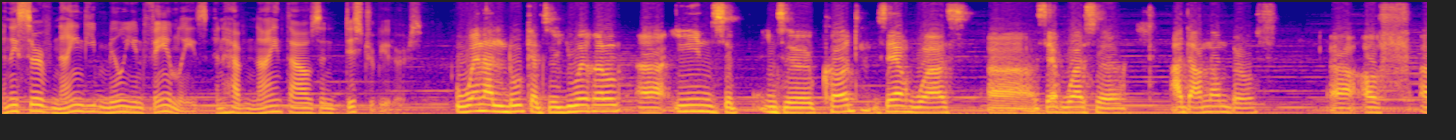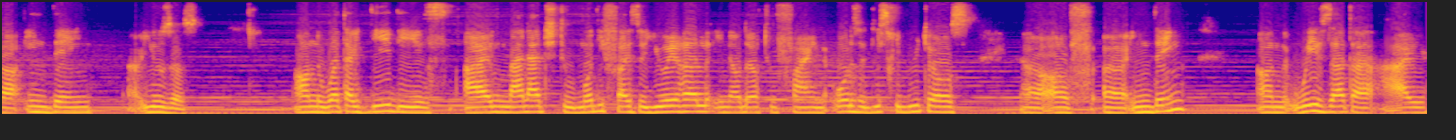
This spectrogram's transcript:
and they serve 90 million families and have 9,000 distributors. When I look at the URL uh, in the in the code, there was uh, there was uh, other numbers uh, of uh, Indane uh, users. And what I did is I managed to modify the URL in order to find all the distributors of Indane. And with that, I, I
